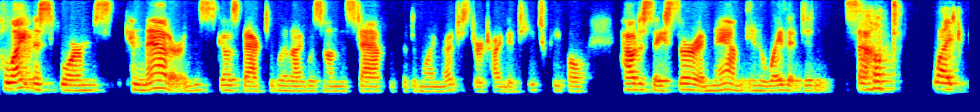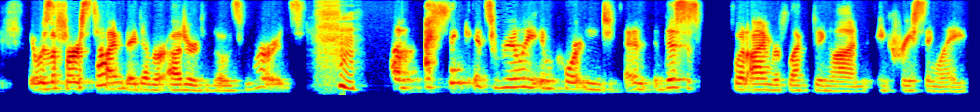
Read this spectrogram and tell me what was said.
politeness forms can matter. And this goes back to when I was on the staff of the Des Moines Register trying to teach people how to say sir and ma'am in a way that didn't sound like it was the first time they'd ever uttered those words. Hmm. Um, I think it's really important, and this is what I'm reflecting on increasingly.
